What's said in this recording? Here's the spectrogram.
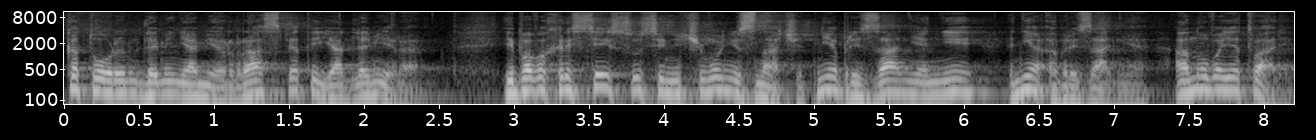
которым для меня мир распят, и я для мира. Ибо во Христе Иисусе ничего не значит ни обрезание, ни обрезание, а новая тварь,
